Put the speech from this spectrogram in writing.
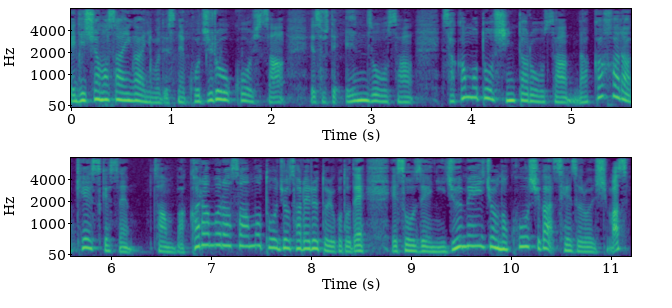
え西山さん以外にもですね、小次郎講師さん、えそして遠蔵さん、坂本慎太郎さん、中原圭介さん、バカラ村さんも登場されるということで、え総勢20名以上の講師が勢ぞろいします。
